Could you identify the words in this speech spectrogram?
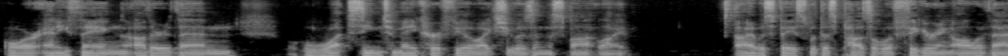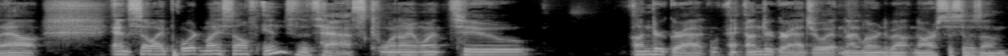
or anything other than what seemed to make her feel like she was in the spotlight. I was faced with this puzzle of figuring all of that out. And so I poured myself into the task when I went to undergrad undergraduate and I learned about narcissism,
